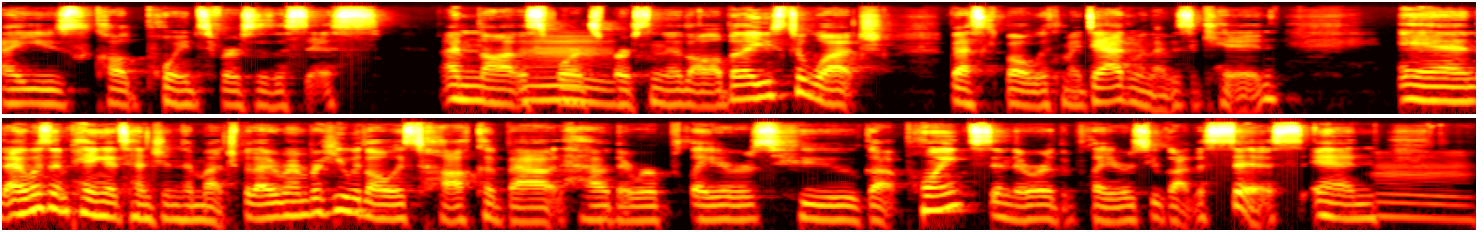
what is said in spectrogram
i use called points versus assists i'm not a sports Mm. person at all but i used to watch basketball with my dad when i was a kid and i wasn't paying attention to much but i remember he would always talk about how there were players who got points and there were the players who got assists and Mm.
